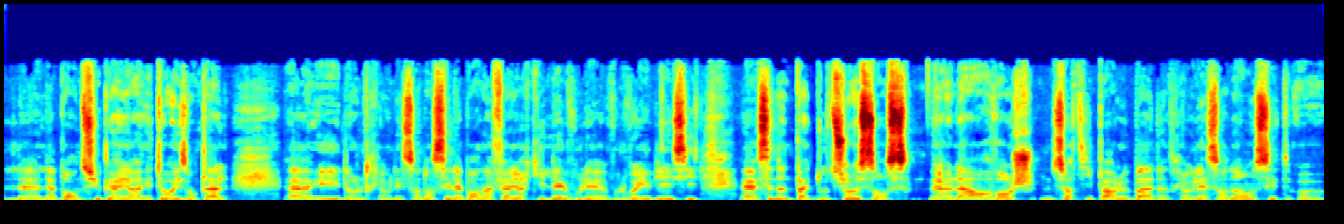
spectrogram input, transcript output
la, la borne supérieure est horizontale. Et dans le triangle descendant, c'est la borne inférieure qui lève, vous, le- vous le voyez bien ici. Ça ne donne pas de doute sur le sens. Euh, là, en revanche, une sortie par le bas d'un triangle ascendant, c'est euh,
